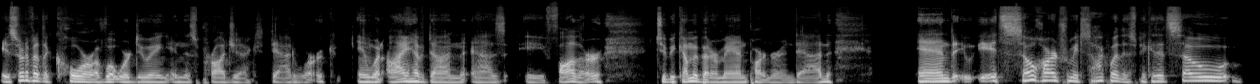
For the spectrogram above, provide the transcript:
is sort of at the core of what we're doing in this project, Dad Work, and what I have done as a father to become a better man, partner, and dad. And it's so hard for me to talk about this because it's so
